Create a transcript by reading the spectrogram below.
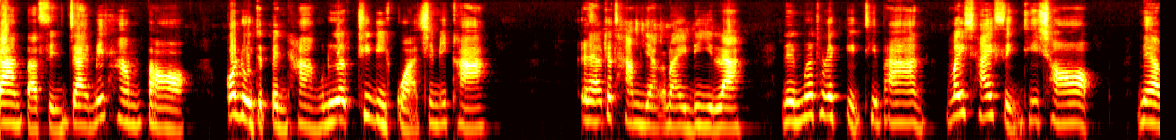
การตัดสินใจไม่ทำต่อ ก็ดูจะเป็นทางเลือกที่ดีกว่าใช่ไหมคะ แล้วจะทำอย่างไรดีละ่ะ ในเมื่อธุรกิจที่บ้านไม่ใช่สิ่งที่ชอบ แนว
